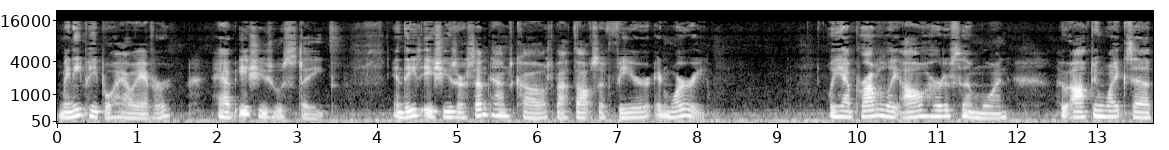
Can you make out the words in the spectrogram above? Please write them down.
Many people, however, have issues with sleep, and these issues are sometimes caused by thoughts of fear and worry. We have probably all heard of someone who often wakes up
